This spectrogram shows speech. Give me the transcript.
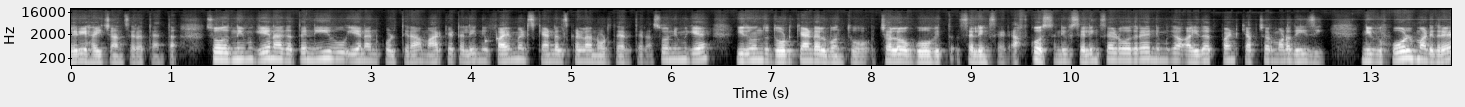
ವೆರಿ ಹೈ ಚಾನ್ಸ್ ಇರುತ್ತೆ ಅಂತ. ಸೊ ನಿಮ್ಗೆ ಏನಾಗುತ್ತೆ, ನೀವು ಏನು ಅನ್ಕೊಳ್ತೀರಾ ಮಾರ್ಕೆಟಲ್ಲಿ ನೀವು ಫೈವ್ ಮಿನಿಟ್ಸ್ ಕ್ಯಾಂಡಲ್ಸ್ಗಳನ್ನ ನೋಡ್ತಾ ಇರ್ತೀರಾ. ಸೊ ನಿಮಗೆ ಇದೊಂದು ದೊಡ್ಡ ಕ್ಯಾಂಡಲ್ ಬಂತು, ಚಲೋ go with selling side of course ನೀವು ಸೆಲ್ಲಿಂಗ್ ಸೈಡ್ ಹೋದರೆ ನಿಮಗೆ ಐದತ್ತು ಪಾಯಿಂಟ್ ಕ್ಯಾಪ್ಚರ್ ಮಾಡೋದು ಈಸಿ ನೀವು ಹೋಲ್ಡ್ ಮಾಡಿದರೆ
